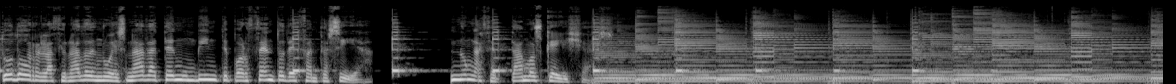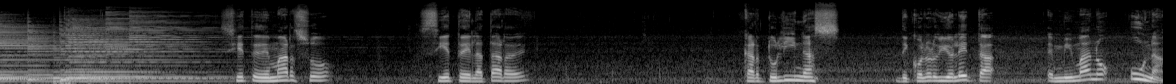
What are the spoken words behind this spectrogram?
Todo relacionado en No es nada ten un 20% de fantasía. Non aceptamos queixas. 7 de marzo, 7 de la tarde, cartulinas de color violeta en mi mano, una.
